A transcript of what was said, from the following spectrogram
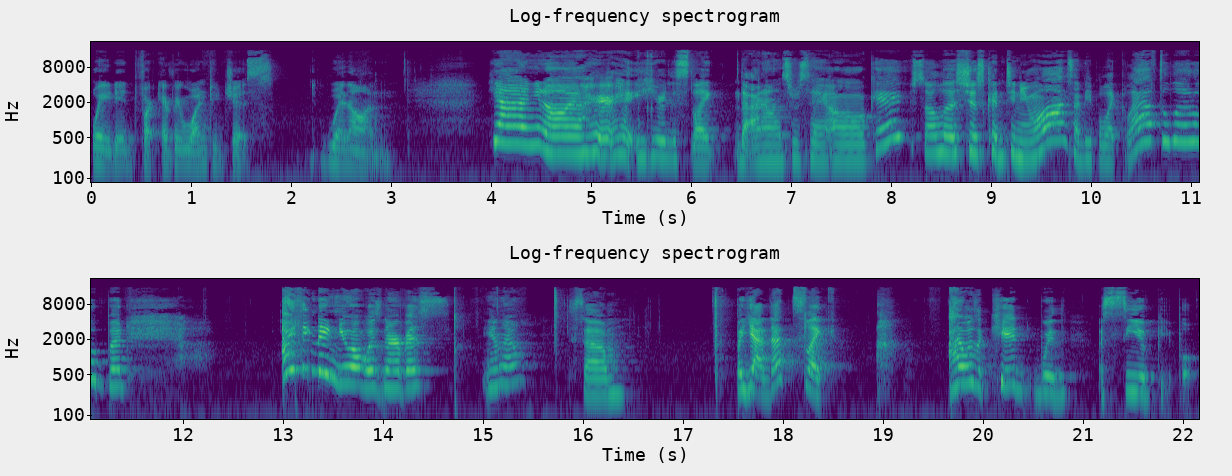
waited for everyone to just went on. Yeah, and you know, I hear, hear this like the announcer saying, oh, "Okay, so let's just continue on." Some people like laughed a little, but I think they knew I was nervous, you know. So, but yeah, that's like I was a kid with a sea of people.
